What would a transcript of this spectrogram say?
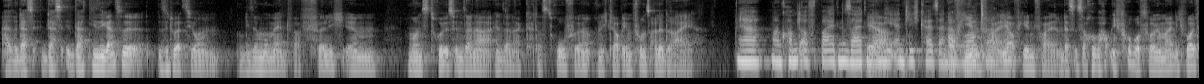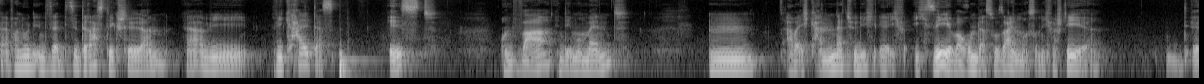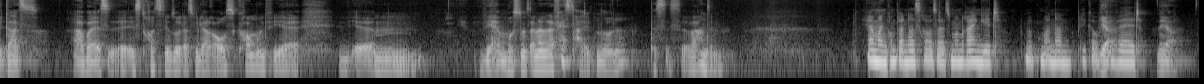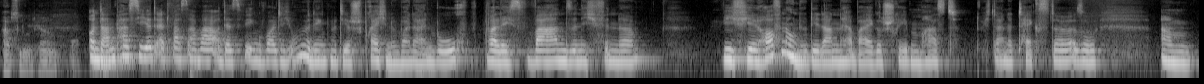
also das, das, das, diese ganze Situation, dieser Moment war völlig ähm, monströs in seiner, in seiner Katastrophe und ich glaube eben für uns alle drei. Ja, man kommt auf beiden Seiten ja, an die Endlichkeit seiner auf Worte. Jeden Fall, ja, auf jeden Fall. Und das ist auch überhaupt nicht vorwurfsvoll gemeint. Ich wollte einfach nur die, diese, diese Drastik schildern, ja, wie, wie kalt das ist und war in dem Moment. Mm, aber ich kann natürlich, äh, ich, ich sehe, warum das so sein muss und ich verstehe das. Aber es ist trotzdem so, dass wir da rauskommen und wir, ähm, wir mussten uns aneinander festhalten. So, ne? Das ist Wahnsinn. Ja, man kommt anders raus, als man reingeht, mit einem anderen Blick auf ja. die Welt. Ja, absolut, ja. Und dann passiert etwas aber, und deswegen wollte ich unbedingt mit dir sprechen über dein Buch, weil ich es wahnsinnig finde, wie viel Hoffnung du dir dann herbeigeschrieben hast durch deine Texte. Also ähm, äh,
